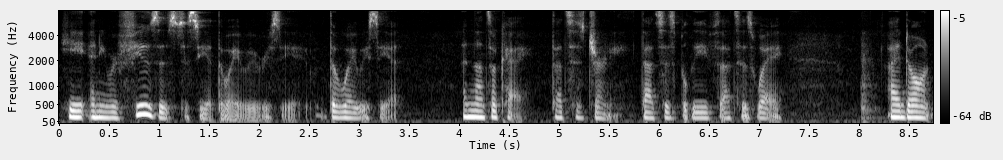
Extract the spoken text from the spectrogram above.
He and he refuses to see it the way we see it, the way we see it. And that's okay. That's his journey. That's his belief, that's his way. I don't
